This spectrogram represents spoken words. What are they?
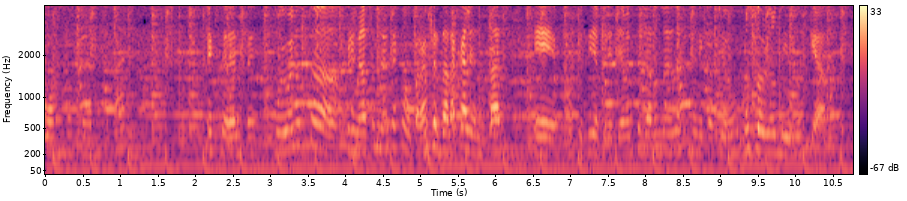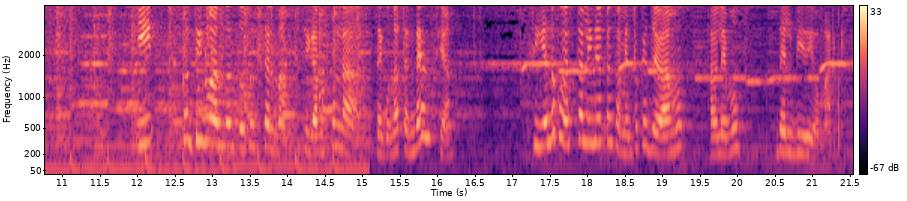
cuando sea necesario. Excelente. Muy buena esta primera tendencia como para empezar a calentar, eh, porque sí, definitivamente ya los medios de comunicación no son los mismos que antes. Y Continuando entonces, Telma, sigamos con la segunda tendencia. Siguiendo con esta línea de pensamiento que llevamos, hablemos del video marketing.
